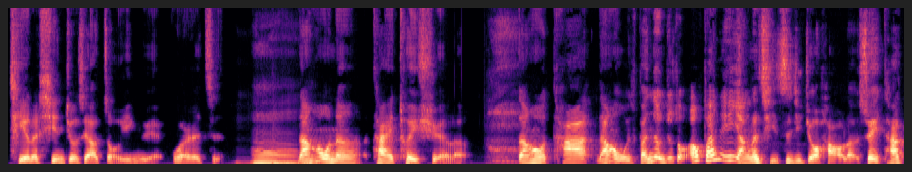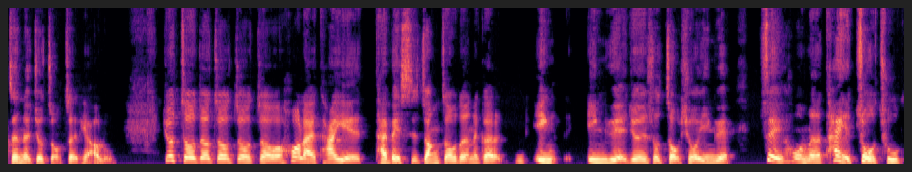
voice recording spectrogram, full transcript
铁了心，就是要走音乐。我儿子，嗯，然后呢，他还退学了。然后他，然后我反正就说哦，反正你养得起自己就好了，所以他真的就走这条路，就走走走走走。后来他也台北时装周的那个音音乐，就是说走秀音乐，最后呢，他也做出，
